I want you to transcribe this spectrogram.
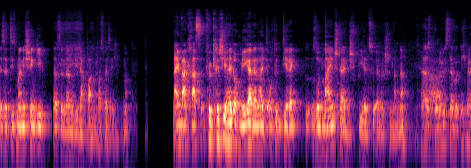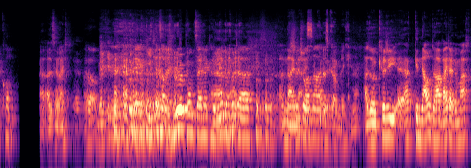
ist es diesmal nicht Schinki, das sind dann die Nachbarn, was weiß ich. Ne? Nein, war krass. Für Krischi halt auch mega, dann halt auch direkt so ein Meilensteinspiel zu erwischen dann, ne? Ja, das Problem ist, der wird nicht mehr kommen. Er hat alles erreicht? Ja. Der geht jetzt am Höhepunkt seiner Karriere, wird er Nein, nein. schon nahe. Gutes Comeback. Ne? Also Krischi hat genau da weitergemacht,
